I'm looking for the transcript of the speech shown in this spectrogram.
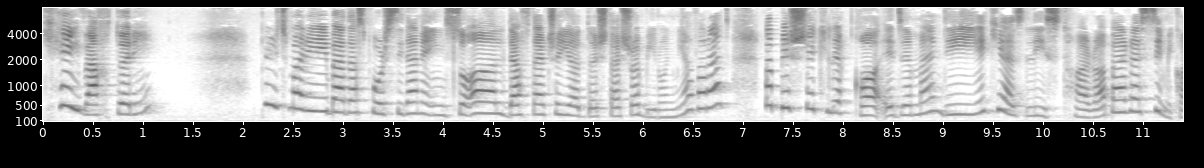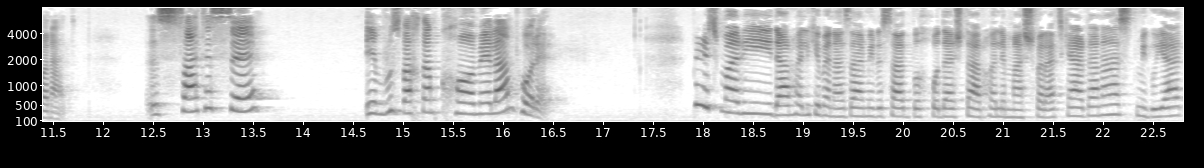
کی وقت داریم؟ بریت ماری بعد از پرسیدن این سوال دفترچه یادداشتش را بیرون می آورد و به شکل قاعد مندی یکی از لیست ها را بررسی می کند. ساعت سه امروز وقتم کاملا پره. بریت ماری در حالی که به نظر می رسد با خودش در حال مشورت کردن است می گوید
